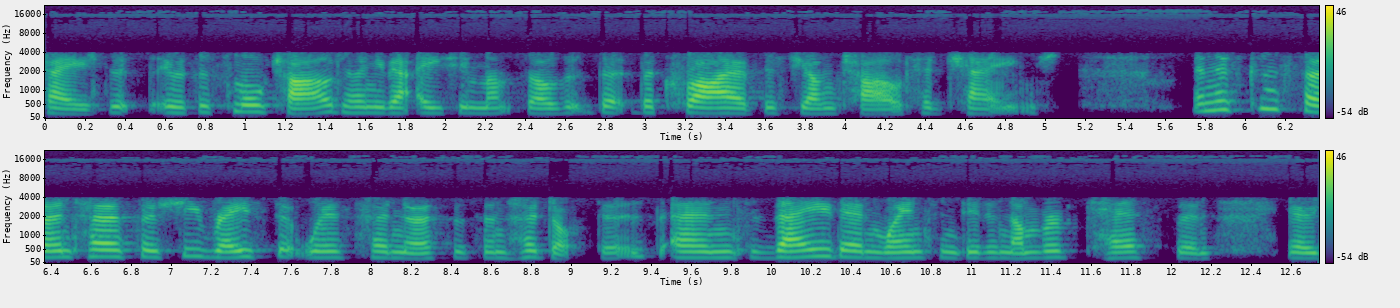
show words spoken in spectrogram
changed. It was a small child, only about 18 months old. That the cry of this young child had changed. And this concerned her, so she raised it with her nurses and her doctors, and they then went and did a number of tests and, you know,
